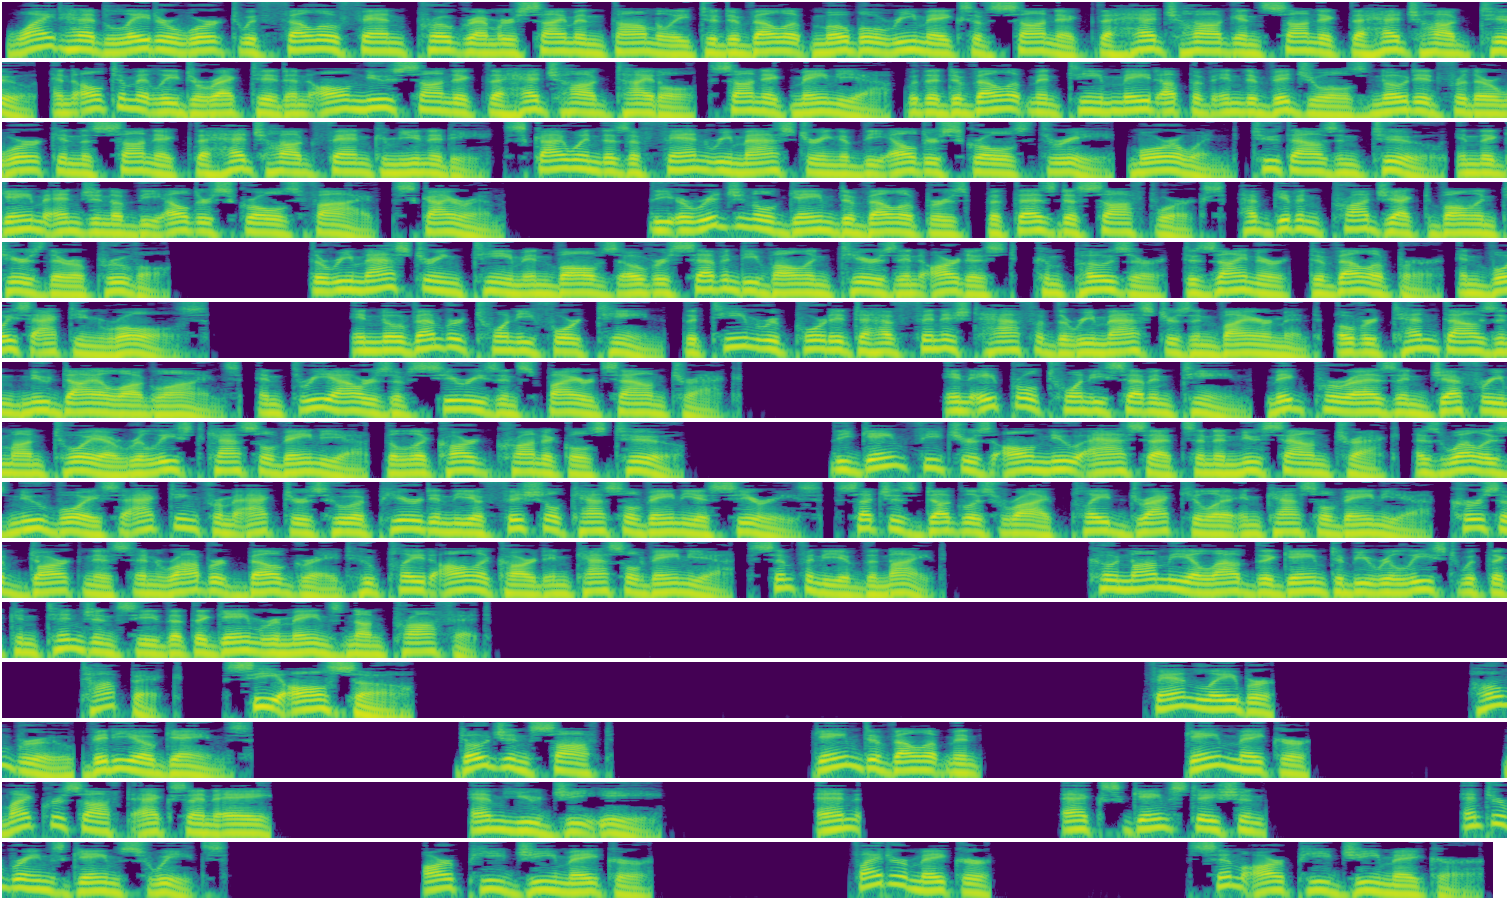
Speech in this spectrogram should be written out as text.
Whitehead later worked with fellow fan programmer Simon Thomley to develop mobile remakes of Sonic the Hedgehog and Sonic the Hedgehog 2, and ultimately directed an all-new Sonic the Hedgehog title, Sonic Mania, with a development team made up of individuals noted for their work in the Sonic the Hedgehog fan community. Skywind is a fan remastering of The Elder Scrolls III: Morrowind 2002 in the game engine of The Elder Scrolls V: Skyrim. The original game developers, Bethesda Softworks, have given project volunteers their approval. The remastering team involves over 70 volunteers in artist, composer, designer, developer, and voice acting roles. In November 2014, the team reported to have finished half of the remaster's environment, over 10,000 new dialogue lines, and three hours of series-inspired soundtrack. In April 2017, Mig Perez and Jeffrey Montoya released Castlevania, The Lecarde Chronicles 2. The game features all new assets and a new soundtrack, as well as new voice acting from actors who appeared in the official Castlevania series, such as Douglas Rye played Dracula in Castlevania, Curse of Darkness and Robert Belgrade who played Alucard in Castlevania, Symphony of the Night. Konami allowed the game to be released with the contingency that the game remains non-profit. See also. Fan labor. Homebrew video games. Dojin Soft. Game development. Game Maker. Microsoft XNA MUGE N. X GameStation. Enterbrains Game Suites. RPG Maker. Fighter Maker. Sim RPG Maker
